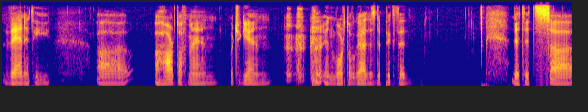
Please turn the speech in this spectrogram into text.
vanity, uh, a heart of man, which again, in Word of God is depicted that it's uh,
